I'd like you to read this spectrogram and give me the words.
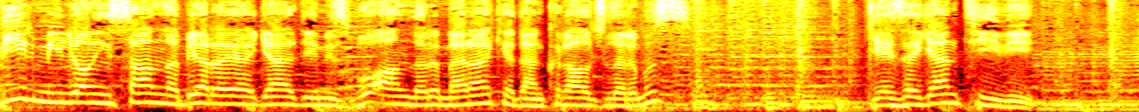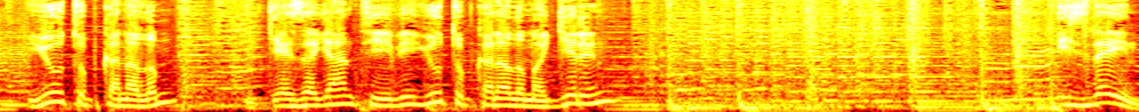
1 milyon insanla bir araya geldiğimiz bu anları merak eden kralcılarımız Gezegen TV YouTube kanalım Gezegen TV YouTube kanalıma girin izleyin.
